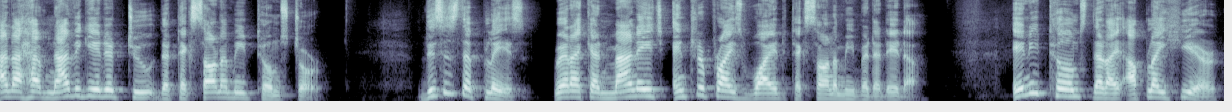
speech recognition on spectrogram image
and I have navigated to the taxonomy term store. This is the place where I can manage enterprise-wide taxonomy metadata. Any terms that I apply here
